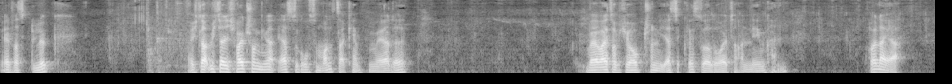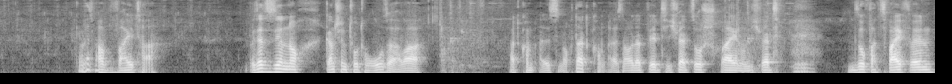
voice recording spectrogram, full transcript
Etwas Glück, ich glaube nicht, dass ich heute schon gegen das erste große Monster kämpfen werde. Wer weiß, ob ich überhaupt schon die erste Quest oder so heute annehmen kann. Aber naja. Gehen wir jetzt mal weiter. Bis jetzt ist hier noch ganz schön tote Rose, aber das kommt alles noch, das kommt alles noch. Das wird, ich werde so schreien und ich werde so verzweifeln.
